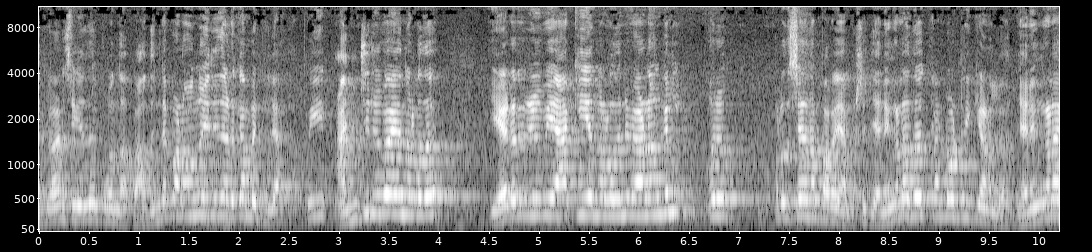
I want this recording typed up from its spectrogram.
അഡ്വാൻസ് ചെയ്ത് പോകുന്നത് അപ്പോൾ അതിന്റെ പണമൊന്നും ഇതിൽ നിന്ന് എടുക്കാൻ പറ്റില്ല. അപ്പോൾ ഈ അഞ്ച് രൂപ എന്നുള്ളത് ഏഴര രൂപയാക്കി എന്നുള്ളതിന് വേണമെങ്കിൽ ഒരു പ്രതിഷേധം പറയാം. പക്ഷേ ജനങ്ങളത് കണ്ടുകൊണ്ടിരിക്കുകയാണല്ലോ. ജനങ്ങളെ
